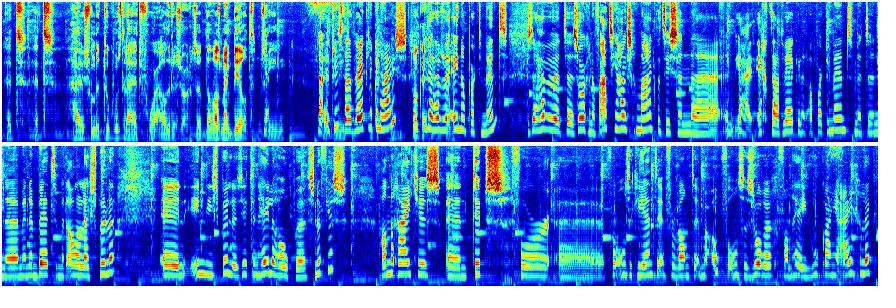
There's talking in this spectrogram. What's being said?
het, het huis van de toekomst eruit voor ouderenzorg? Zo, dat was mijn beeld. Misschien. Nou, het is daadwerkelijk een huis. Oké. Daar hebben we één appartement. Dus daar hebben we het uh, Zorginnovatiehuis gemaakt. Het is een, eh, een ja, echt daadwerkelijk een appartement met een, eh, met een bed, met allerlei spullen. En in die spullen zitten een hele hoop snufjes, handigheidjes en tips voor, eh, voor onze cliënten en verwanten. Maar ook voor onze zorg van hey, hoe kan je eigenlijk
